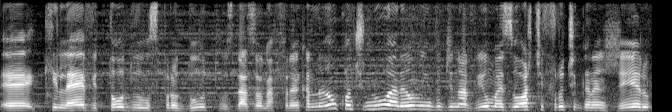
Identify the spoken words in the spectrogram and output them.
é, que leve todos os produtos da Zona Franca. Não, continuarão indo de navio, mas o hortifruti granjeiro,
